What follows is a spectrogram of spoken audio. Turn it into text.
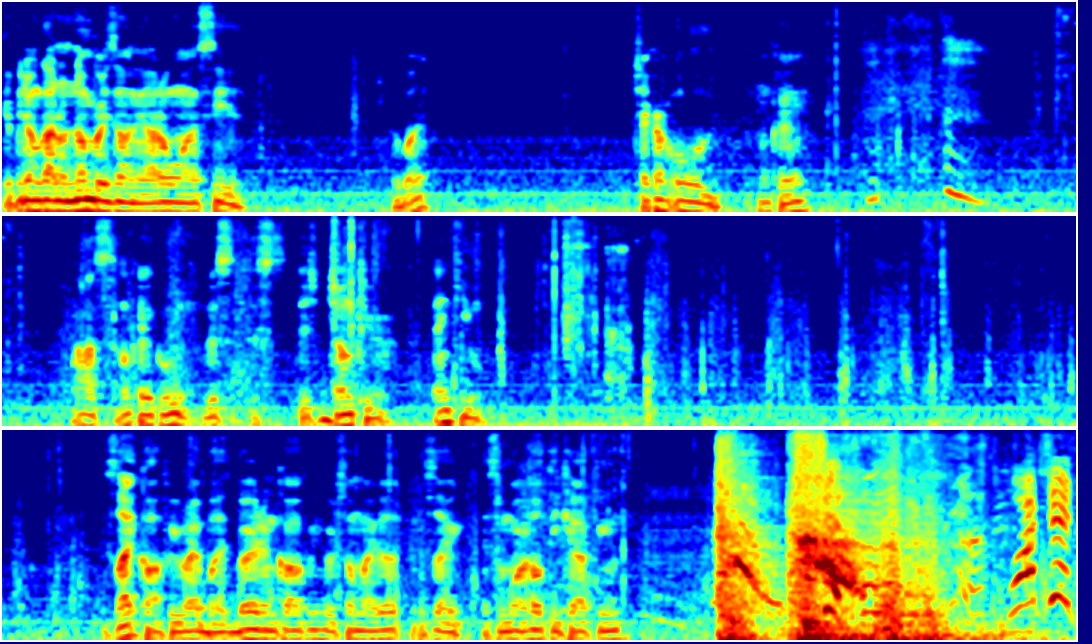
If you don't got no numbers on it, I don't want to see it. What? Check our old. Okay. Awesome. Okay, cool. This this this junk here. Thank you. It's like coffee, right? But it's better than coffee or something like that. It's like it's more healthy caffeine. Watch it!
